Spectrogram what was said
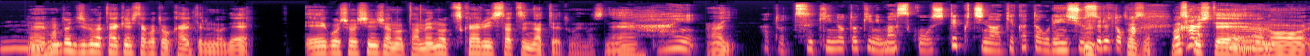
うんえー本当に自分が体験したことを書いてるので、英語初心者のための使える一冊になってると思いますね。はい。はい。あと、通勤の時にマスクをして口の開け方を練習するとか。そうですね。マスクして、うんあの、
